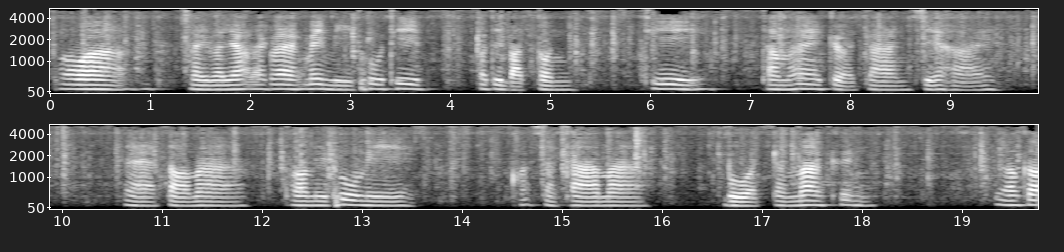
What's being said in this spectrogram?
เพราะว่าในระยะแรก ๆ ไม่มีผู้ที่ปฏิบัติตนที่ทำให้เกิดการเสียหาย แต่ต่อมาพอมีผู้มีศรัทธามาบวชกันมากขึ้น แล้วก็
